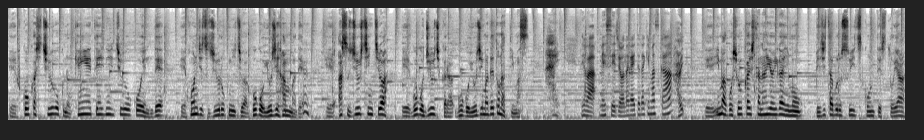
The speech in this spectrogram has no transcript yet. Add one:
えー、福岡市中央区の県営天神中央公園で、えー、本日16日は午後4時半まで、うん、えー、明日17日は、えー、午後10時から午後4時までとなっています。はい、ではメッセージをお願いいただけますか？はい、えー、今ご紹介した内容以外にもベジタブルスイーツコンテストや、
